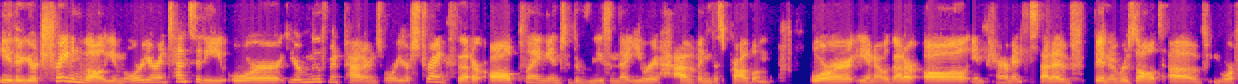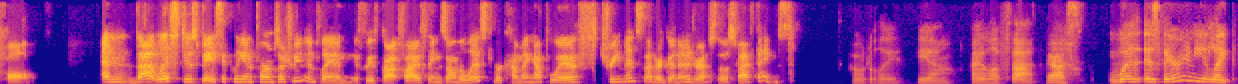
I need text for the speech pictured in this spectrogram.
either your training volume or your intensity or your movement patterns or your strength that are all playing into the reason that you are having this problem or you know that are all impairments that have been a result of your fall and that list is basically informs our treatment plan. If we've got five things on the list, we're coming up with treatments that are going to address those five things. Totally. Yeah. I love that. Yes. What is there any like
